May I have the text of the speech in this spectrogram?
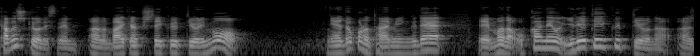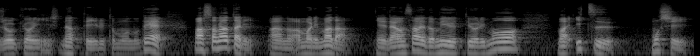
株式をですねあの売却していくっていうよりもどこのタイミングでまだお金を入れていくっていうような状況になっていると思うので、まあ、その辺りあのあまりまだダウンサイドを見るっていうよりも、まあ、いつもし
